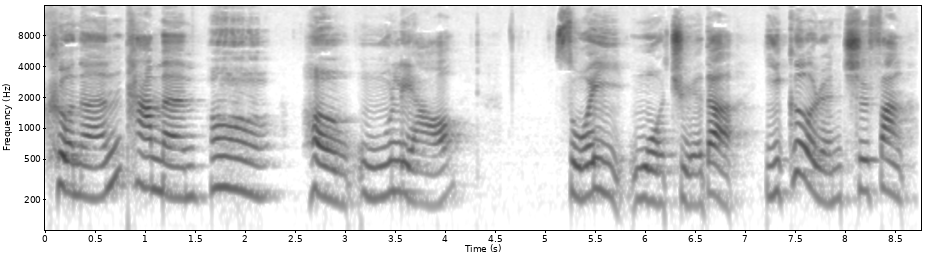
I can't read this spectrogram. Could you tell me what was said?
可能他们啊。很无聊，所以我觉得一个人吃饭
